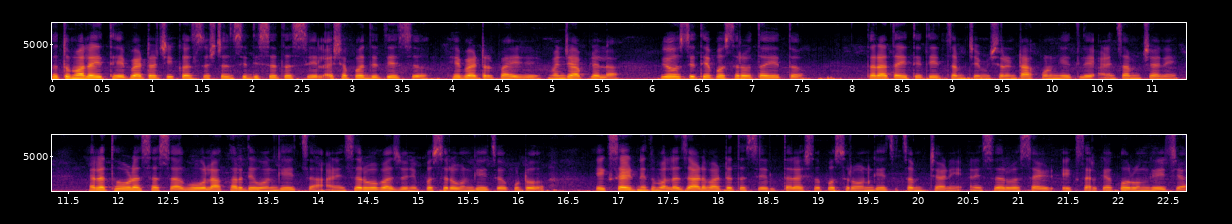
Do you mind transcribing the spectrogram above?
तर तुम्हाला इथे बॅटरची कन्सिस्टन्सी दिसत असेल अशा पद्धतीचं हे बॅटर पाहिजे. म्हणजे आपल्याला व्यवस्थित हे पसरवता येतं. तर आता इथे तीन चमचे मिश्रण टाकून घेतले आणि चमच्याने याला थोडासा असा गोल आकार देऊन घ्यायचा आणि सर्व बाजूने पसरवून घ्यायचं. कुठं एक साईडने तुम्हाला जाड वाटत असेल तर असं पसरवून घ्यायचं चमच्याने आणि सर्व साईड एकसारख्या करून घ्यायच्या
